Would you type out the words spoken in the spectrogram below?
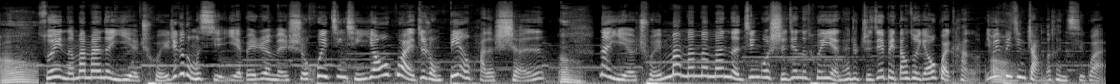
哦所以呢，慢慢的野锤这个东西也被认为是会进行妖怪这种变化的神。嗯那野锤慢慢慢慢的经过时间的推演，它就直接被当做妖怪看了，因为哦毕竟长得很奇怪。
